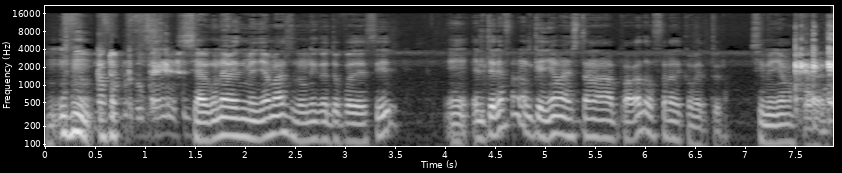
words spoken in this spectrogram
no te preocupes. Si alguna vez me llamas, lo único que te puedo decir, eh, el teléfono al que llama está apagado o fuera de cobertura. Si me llamas por eso.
